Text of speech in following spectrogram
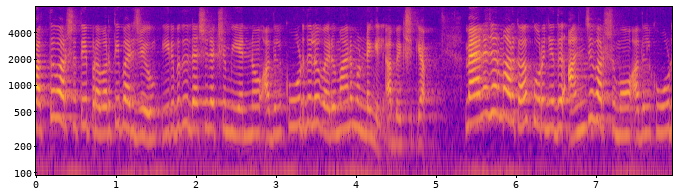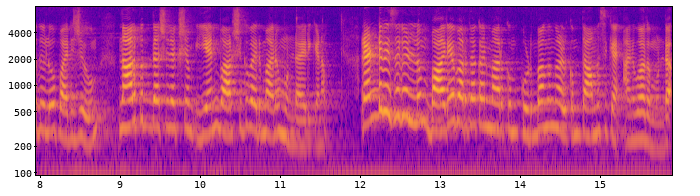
പത്ത് വർഷത്തെ പ്രവൃത്തി പരിചയവും ഇരുപത് ദശലക്ഷം എന്നോ അതിൽ കൂടുതലോ വരുമാനമുണ്ടെങ്കിൽ അപേക്ഷിക്കാം. മാനേജർമാർക്ക് കുറഞ്ഞത് അഞ്ച് വർഷമോ അതിൽ കൂടുതലോ പരിചയവും നാൽപ്പത് ദശലക്ഷം എൻ വാർഷിക വരുമാനവും ഉണ്ടായിരിക്കണം. രണ്ട് വിസകളിലും ഭാര്യ ഭർത്താക്കന്മാർക്കും കുടുംബാംഗങ്ങൾക്കും താമസിക്കാൻ അനുവാദമുണ്ട്.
